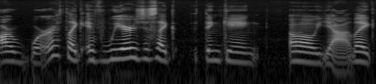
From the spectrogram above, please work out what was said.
are worth, like if we're just like thinking, oh yeah, like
